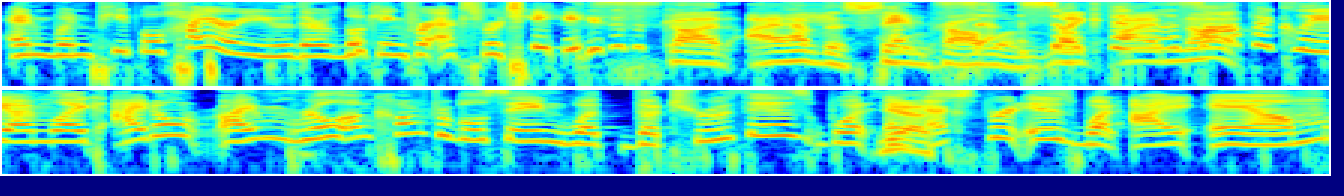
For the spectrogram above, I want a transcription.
And when people hire you, they're looking for expertise. God, I have the same And problem. So, like I'm not philosophically, I'm like, I don't, I'm real uncomfortable saying what the truth is, what Yes. an expert is, what I am,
